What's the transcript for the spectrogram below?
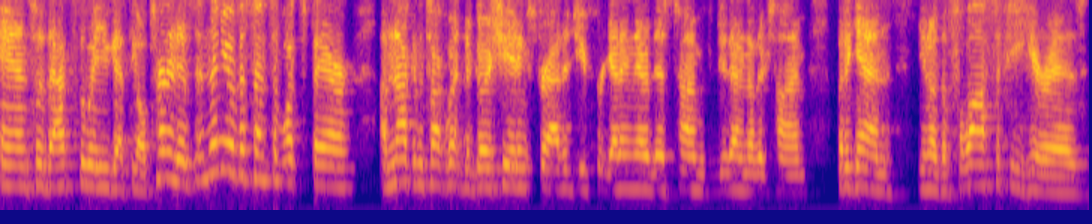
and so that's the way you get the alternatives. And then you have a sense of what's fair. I'm not going to talk about negotiating strategy for getting there this time. We can do that another time. But again, you know, the philosophy here is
